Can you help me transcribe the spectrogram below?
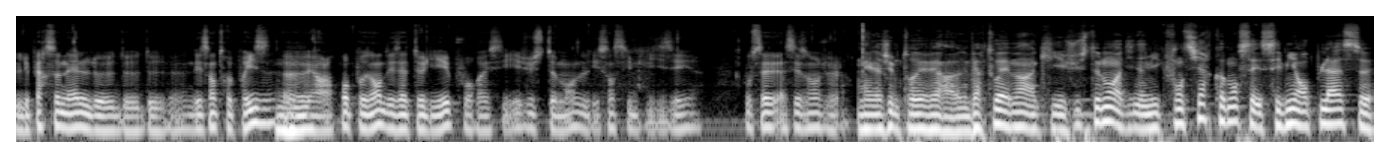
les personnels de, des entreprises mmh. et en leur proposant des ateliers pour essayer justement de les sensibiliser à ces enjeux-là. Et là, je vais me tourner vers, vers toi, Emma, qui est justement à Dynamique Foncière. Comment s'est mis en place euh,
